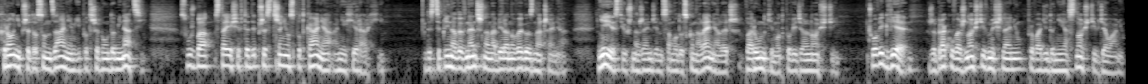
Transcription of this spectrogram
chroni przed osądzaniem i potrzebą dominacji. Służba staje się wtedy przestrzenią spotkania, a nie hierarchii. Dyscyplina wewnętrzna nabiera nowego znaczenia. Nie jest już narzędziem samodoskonalenia, lecz warunkiem odpowiedzialności. Człowiek wie, że brak uważności w myśleniu prowadzi do niejasności w działaniu.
